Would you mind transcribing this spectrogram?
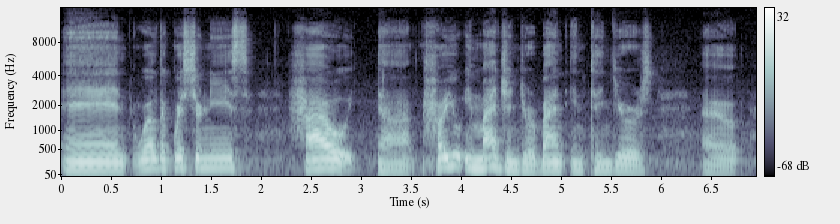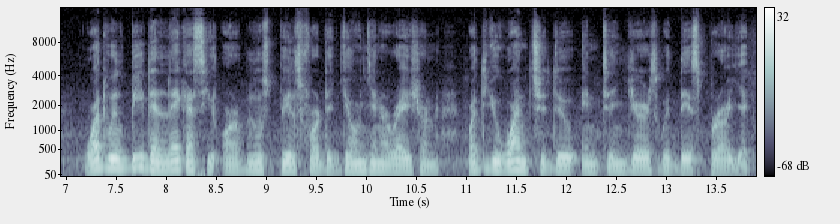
And well, the question is, how uh, how you imagine your band in ten years? Uh, what will be the legacy or blues pills for the young generation? What do you want to do in ten years with this project?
